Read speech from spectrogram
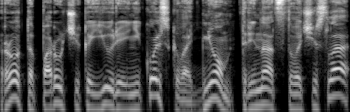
Рота поручика Юрия Никольского днем 13 числа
